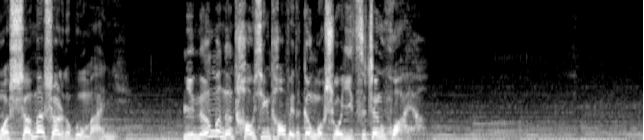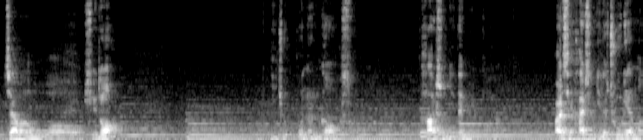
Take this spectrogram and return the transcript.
我什么事儿都不瞒你。你能不能掏心掏肺的跟我说一次真话呀？嘉文，我许诺，你就不能告诉我，她是你的女朋友，而且还是你的初恋吗？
